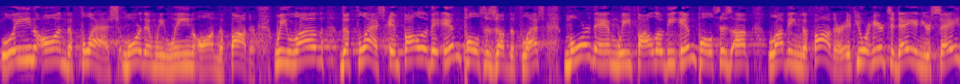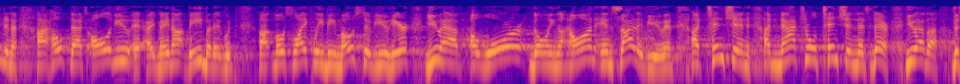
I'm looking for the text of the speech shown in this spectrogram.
lean on the flesh more than we lean on the Father. We love the flesh and follow the impulses of the flesh more than we follow the impulses of loving the Father. If you're here today and you're saved, and I hope that's all of you, may not be, but it would uh, most likely be most of you here. You have a war going on inside of you and a tension, a natural tension that's there. You have a, the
